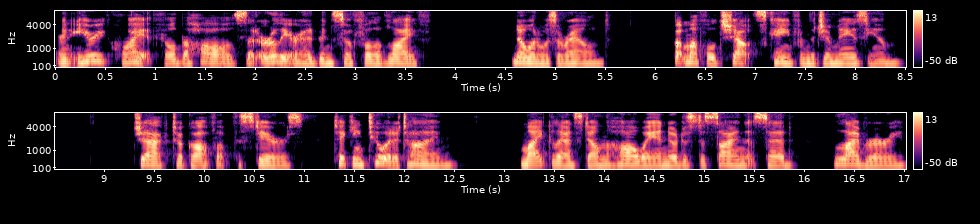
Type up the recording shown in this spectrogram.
An eerie quiet filled the halls that earlier had been so full of life. No one was around, but muffled shouts came from the gymnasium. Jack took off up the stairs, taking two at a time. Mike glanced down the hallway and noticed a sign that said, Library.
